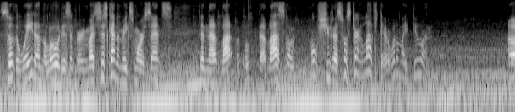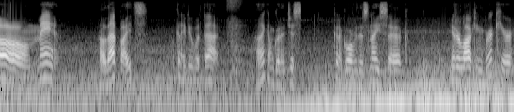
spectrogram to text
So the weight on the load isn't very much. This kind of makes more sense than that la that last load. Oh shoot! I was supposed to turn left there. What am I doing? Oh man! Oh that bites. What can I do with that? I think I'm gonna just gonna go over this nice uh, interlocking brick here.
